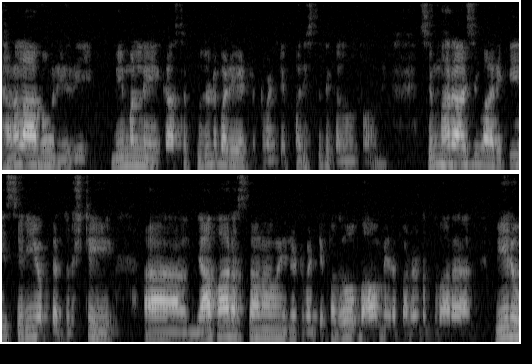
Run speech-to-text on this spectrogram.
ధనలాభం అనేది మిమ్మల్ని కాస్త కుదుట పడేటటువంటి పరిస్థితి కలుగుతోంది. సింహరాశి వారికి శని యొక్క దృష్టి వ్యాపార స్థానం అయినటువంటి పదవ భావం మీద పడడం ద్వారా మీరు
